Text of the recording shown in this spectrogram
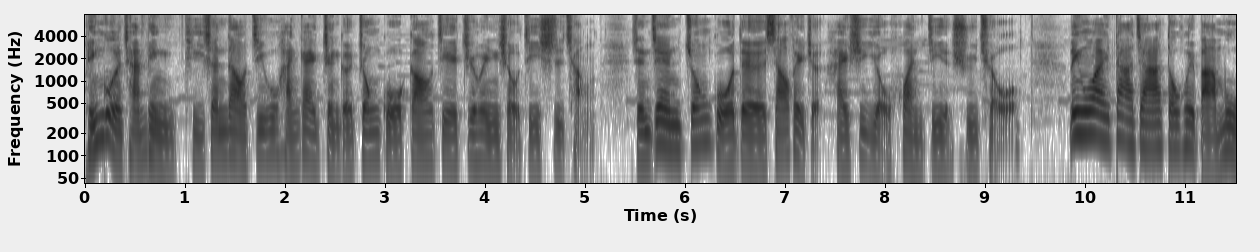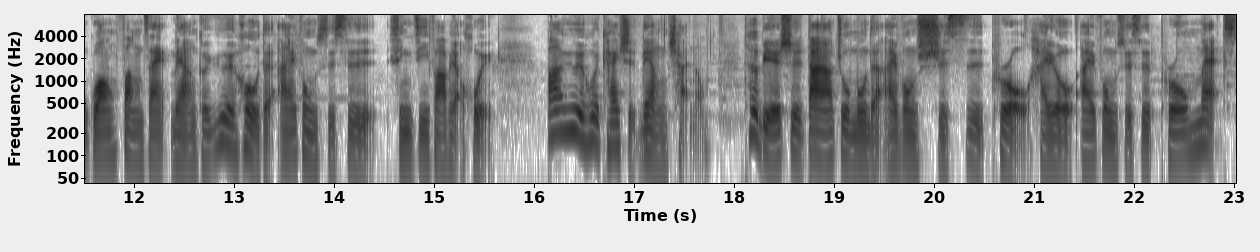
苹果的产品提升到几乎涵盖整个中国高阶智慧型手机市场，显见中国的消费者还是有换机的需求哦。另外，大家都会把目光放在两个月后的 iPhone 十四新机发表会，八月会开始量产哦。特别是大家注目的 iPhone 十四 Pro，还有 iPhone 十四 Pro Max，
